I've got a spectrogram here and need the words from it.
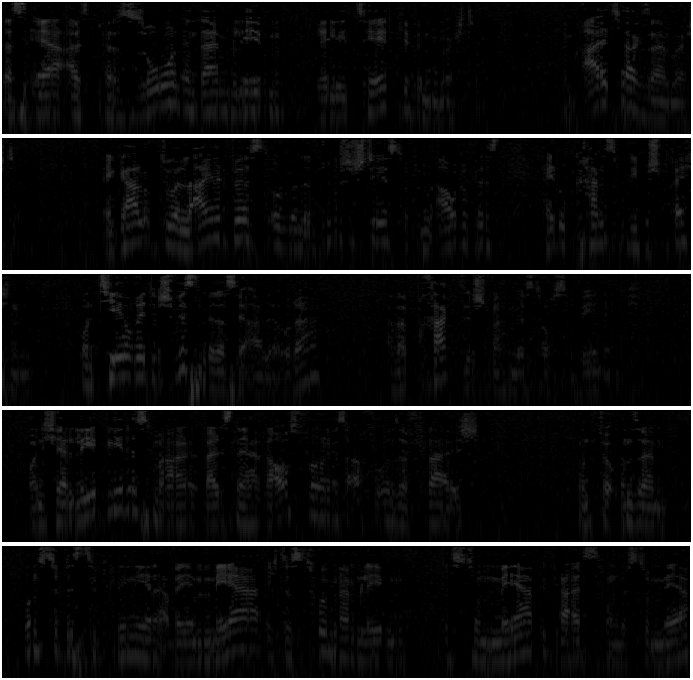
Dass er als Person in deinem Leben Realität gewinnen möchte. Im Alltag sein möchte. Egal, ob du alleine bist oder in der Dusche stehst oder im Auto bist, hey, du kannst mit ihm sprechen. Und theoretisch wissen wir das ja alle, oder? Aber praktisch machen wir es doch so wenig. Und ich erlebe jedes Mal, weil es eine Herausforderung ist, auch für unser Fleisch und für unseren, uns zu disziplinieren, aber je mehr tue in meinem Leben, desto mehr Begeisterung, desto mehr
